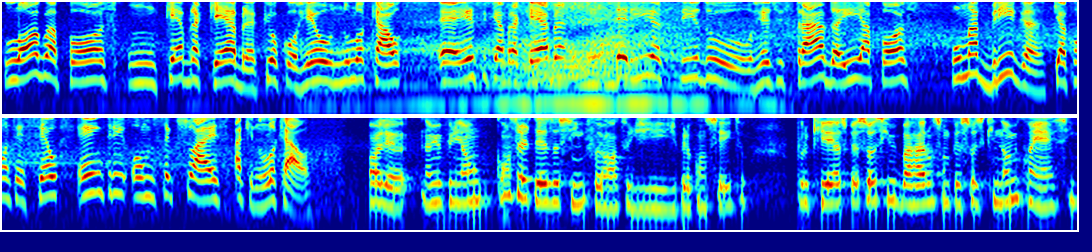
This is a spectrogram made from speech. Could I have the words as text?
logo após um quebra-quebra que ocorreu no local. É, esse quebra-quebra teria sido registrado aí após uma briga que aconteceu entre homossexuais aqui no local. Olha, na minha opinião, com certeza sim, foi um ato de, de preconceito, porque as pessoas que me barraram são pessoas que não me conhecem,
